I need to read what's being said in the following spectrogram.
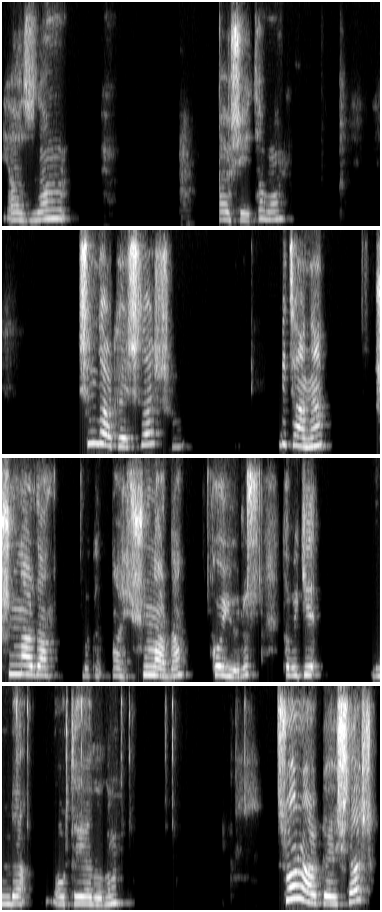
yazdım. Her şey tamam. Şimdi arkadaşlar bir tane şunlardan bakın ay şunlardan koyuyoruz. Tabii ki bunu da ortaya alalım. Sonra arkadaşlar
